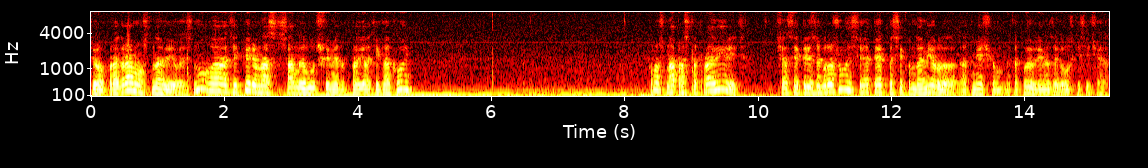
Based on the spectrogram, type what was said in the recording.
Все, программа установилась. Ну, а теперь у нас самый лучший метод проверки какой? Просто-напросто проверить. Сейчас я перезагружусь и опять по секундомеру отмечу, на какое время загрузки сейчас.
